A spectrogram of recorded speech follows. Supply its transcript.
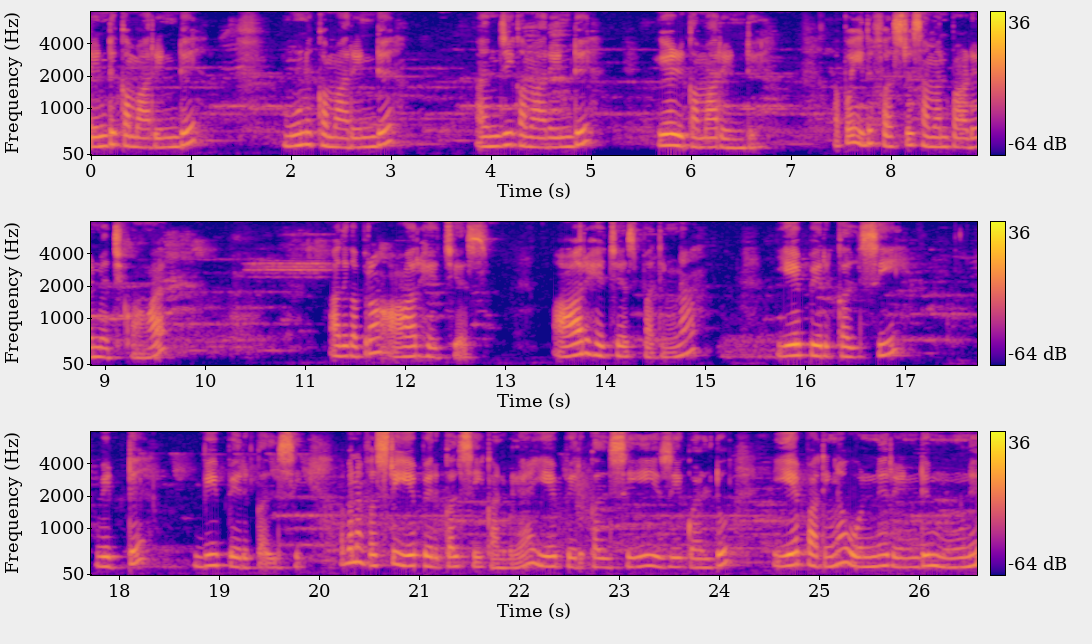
ரெண்டு கமா ரெண்டு மூணு கமா ரெண்டு அஞ்சு கமா ரெண்டு ஏழு கமா ரெண்டு. அப்போ இது ஃபஸ்ட்டு சமன்பாடுன்னு வச்சுக்கோங்க. அதுக்கப்புறம் ஆர்ஹெச்எஸ் ஆர்ஹெச்எஸ் பார்த்திங்கன்னா ஏ பெருக்கல் சி வெட்டு பி பெருக்கல் சி அப்போ நான் ஃபஸ்ட்டு ஏ பெருக்கல் சி காண்பிடுறேன் ஏ பெருக்கல் C is equal to A பார்த்திங்கன்னா ஒன்று ரெண்டு மூணு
